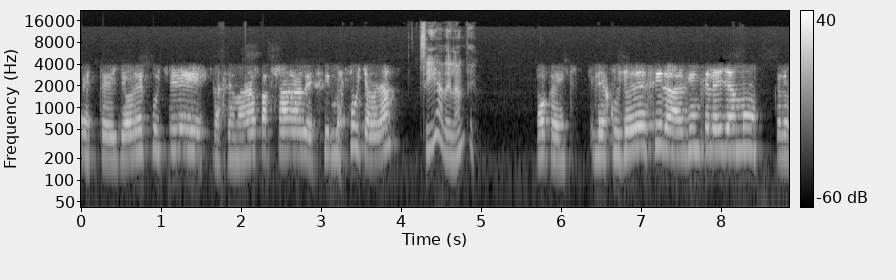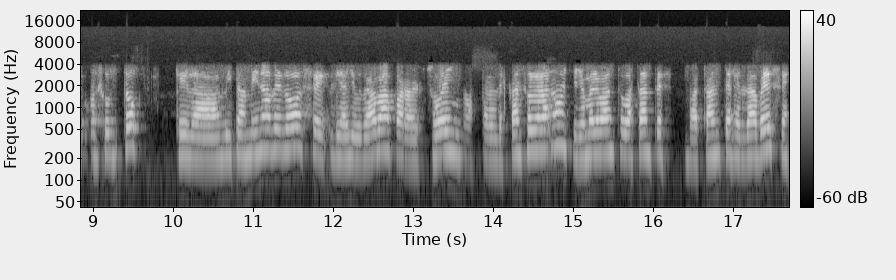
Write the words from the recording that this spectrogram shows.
este, yo le escuché la semana pasada decir, ¿me escucha, verdad? Sí, adelante. Ok, le escuché decir a alguien que le llamó, que le consultó, que la vitamina B12 le ayudaba para el sueño, para el descanso de la noche. Yo me levanto bastantes, bastantes, ¿verdad? A veces.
